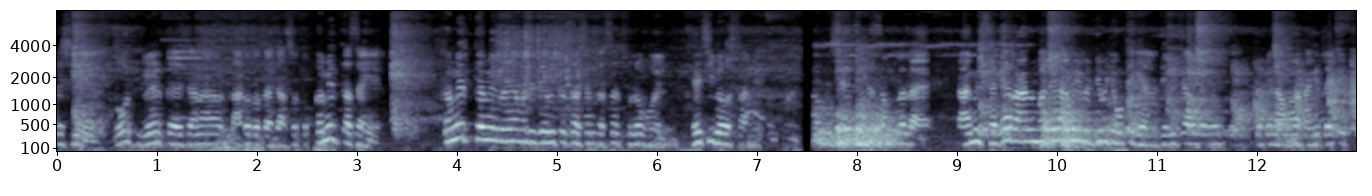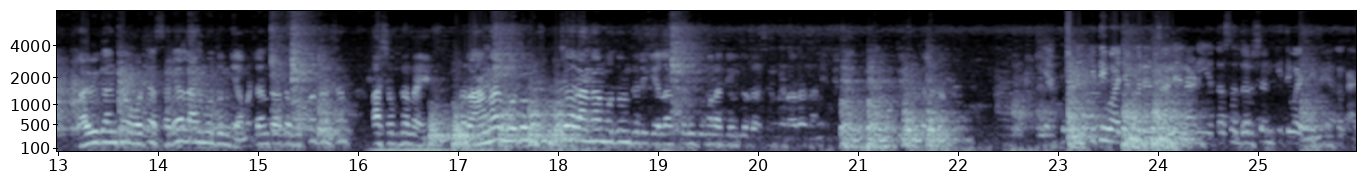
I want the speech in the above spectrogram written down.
कशी आहे? रोज वेळ त्यांना लागत होता जास्त तो कमीत कसा येईल? कमीत कमी वेळेमध्ये देवीचं दर्शन कसं सुलभ होईल ह्याची व्यवस्था आम्ही करतो विषय तिथे संपलेला आहे. तर आम्ही सगळ्या रांगमध्ये आम्ही देवीच्या ओटी घ्यायला देवीच्या कृपेने आम्हाला सांगितलं की भाविकांच्या ओट्या सगळ्या लाईनमधून घ्या. म्हटल्यानंतर आता मुखदर्शन हा शब्द नाही. तर रांगांमधून पुढच्या रांगांमधून जरी गेला तरी तुम्हाला देवीचं दर्शन मिळणार आहे आणि तिथे किती वाजेपर्यंत चालेल आणि तसं दर्शन किती येतं काय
